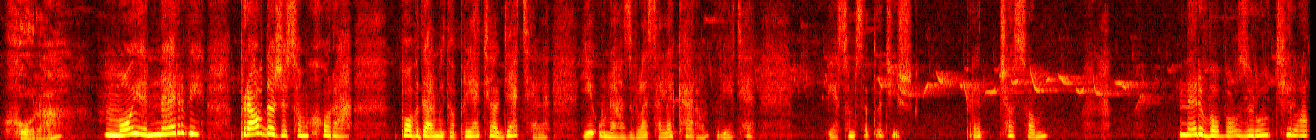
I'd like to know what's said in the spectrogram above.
chorá? Moje nervy. Pravda, že som chorá. Povedal mi to priateľ ďateľ. Je u nás v lese lekárom, viete? Ja som sa totiž pred časom nervovo zrútila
